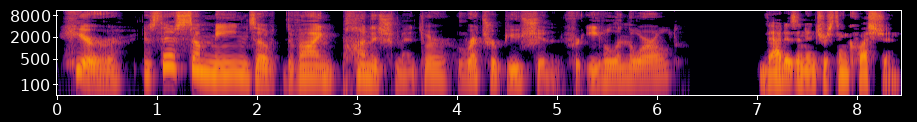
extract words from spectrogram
Here, is there some means of divine punishment or retribution for evil in the world? That is an interesting question.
